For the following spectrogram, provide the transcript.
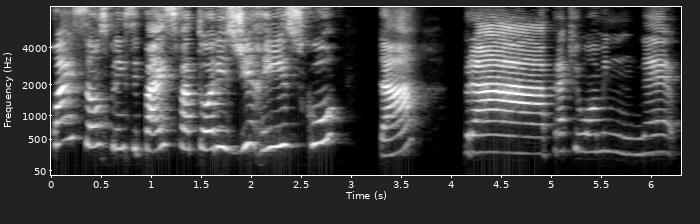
Quais são os principais fatores de risco tá? Para que o homem, né,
